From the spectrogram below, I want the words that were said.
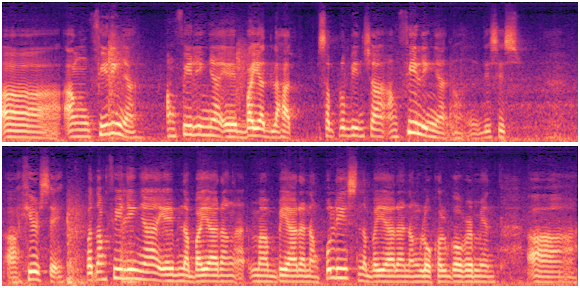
ah, ang feeling niya, ang feeling niya eh bayad lahat. Sa probinsya, ang feeling niya, no? this is uh, hearsay, but ang feeling niya ay nabayaran, mabayaran ng police, nabayaran ng local government ah,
